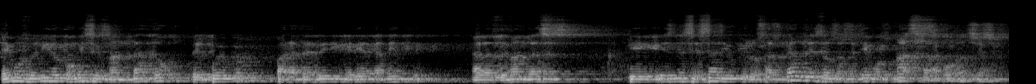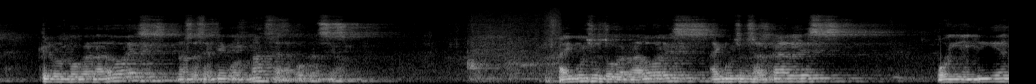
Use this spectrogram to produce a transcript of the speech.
Hemos venido con ese mandato del pueblo para atender inmediatamente a las demandas que es necesario que los alcaldes nos acerquemos más a la población, que los gobernadores nos acerquemos más a la población. Hay muchos gobernadores, hay muchos alcaldes hoy en día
